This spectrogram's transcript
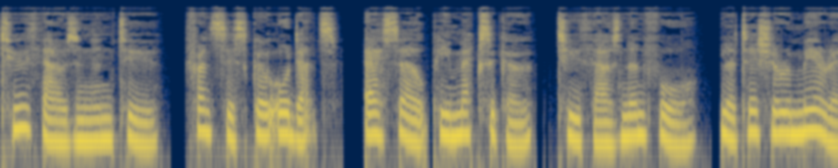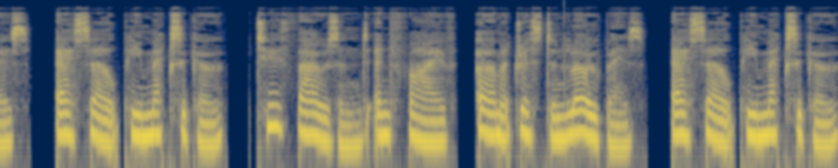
2002, Francisco Ordaz, SLP Mexico, 2004, Leticia Ramirez, SLP Mexico, 2005, Irma Tristan Lopez, SLP Mexico,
